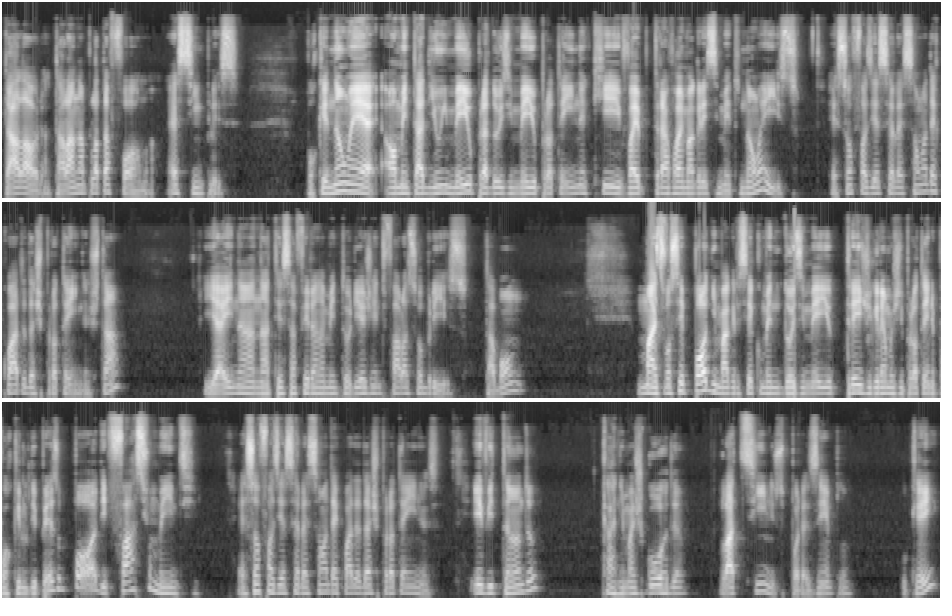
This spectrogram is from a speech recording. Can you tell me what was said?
Tá, Laura? Tá lá na plataforma. É simples. Porque não é aumentar de 1,5 para 2,5 proteína que vai travar o emagrecimento. Não é isso. É só fazer a seleção adequada das proteínas, tá? E aí na, na terça-feira na mentoria a gente fala sobre isso, tá bom? Mas você pode emagrecer comendo 2,5, 3 gramas de proteína por quilo de peso? Pode, facilmente. É só fazer a seleção adequada das proteínas, evitando carne mais gorda, laticínios, por exemplo, ok?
